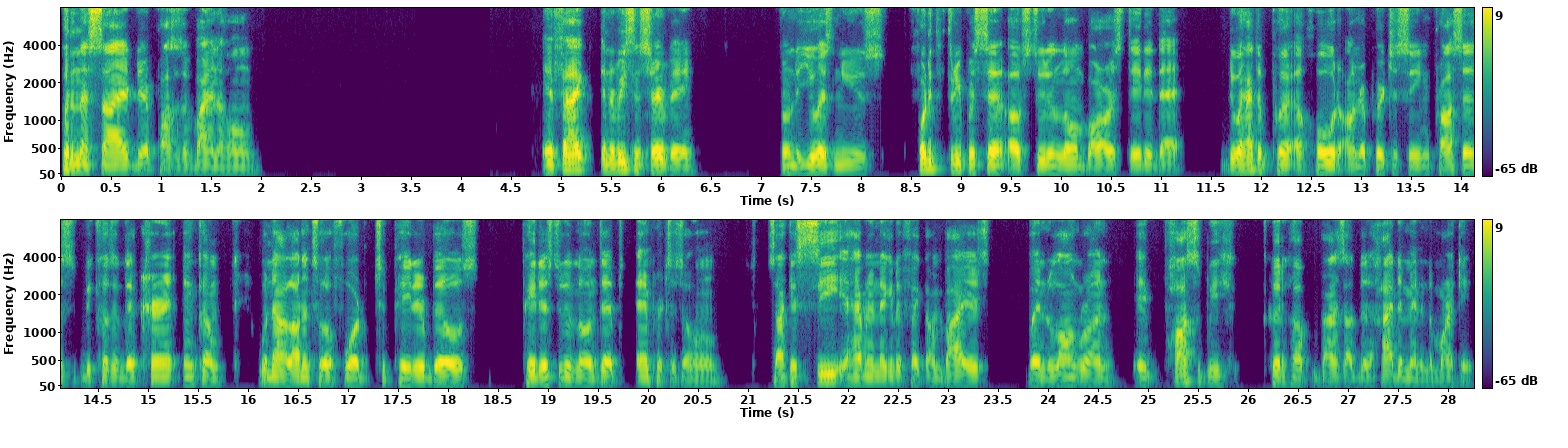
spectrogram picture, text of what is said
putting aside their process of buying a home. In fact, in a recent survey from the US News, 43% of student loan borrowers stated that they would have to put a hold on their purchasing process because of their current income would not allow them to afford to pay their bills, pay their student loan debt, and purchase a home. So I can see it having a negative effect on buyers, but in the long run, it possibly could help balance out the high demand in the market.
